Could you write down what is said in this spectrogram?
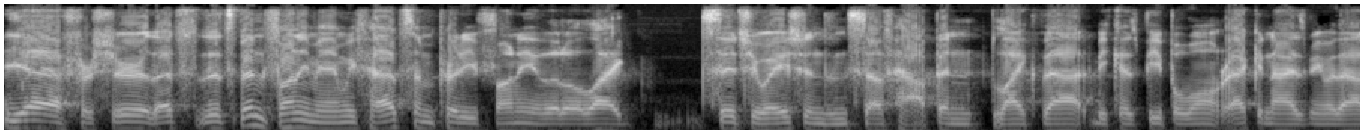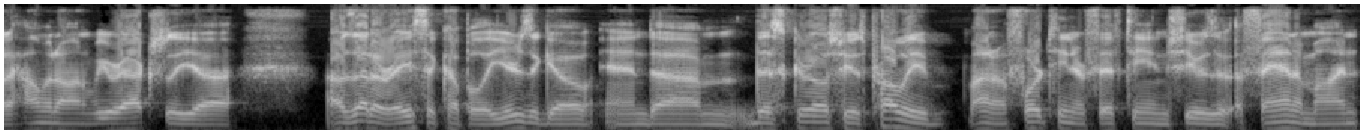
Yeah, for sure. That's that's been funny, man. We've had some pretty funny little like situations and stuff happen like that because people won't recognize me without a helmet on. We were actually uh, I was at a race a couple of years ago, and um, this girl, she was probably I don't know, 14 or 15. She was a fan of mine.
